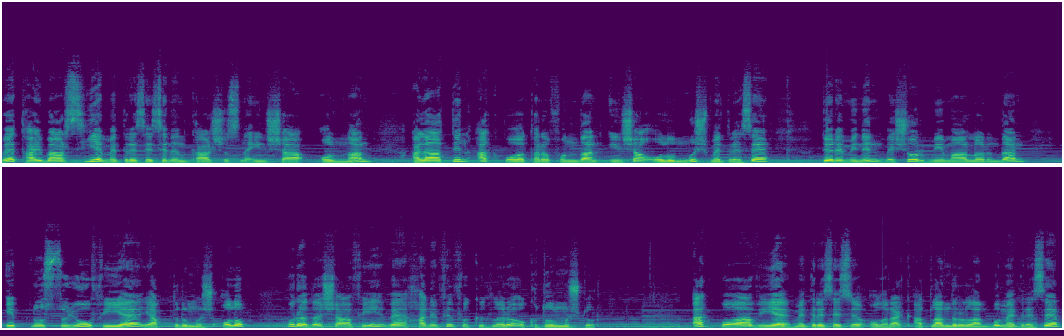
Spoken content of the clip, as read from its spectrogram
ve Taybarsiye Medresesi'nin karşısına inşa olunan Alaaddin Akboğa tarafından inşa olunmuş medrese döneminin meşhur mimarlarından İbn Suyufi'ye yaptırılmış olup burada Şafii ve Hanefi fıkıhları okutulmuştur. Akboğaviye Medresesi olarak adlandırılan bu medrese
